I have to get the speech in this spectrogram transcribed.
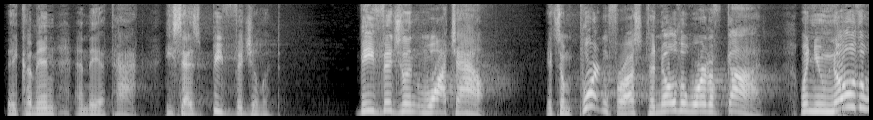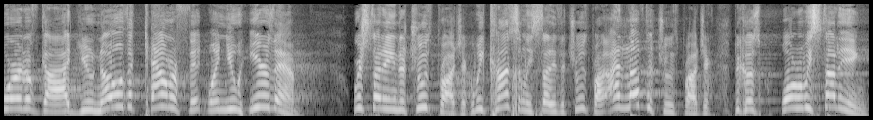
They come in and they attack. He says, Be vigilant. Be vigilant and watch out. It's important for us to know the Word of God. When you know the Word of God, you know the counterfeit when you hear them. We're studying the Truth Project. We constantly study the Truth Project. I love the Truth Project because what are we studying?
